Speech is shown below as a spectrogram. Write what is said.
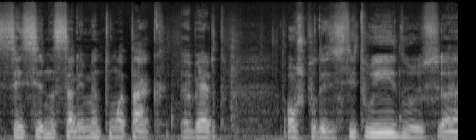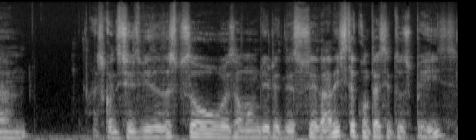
sem ser necessariamente um ataque aberto aos poderes instituídos, às condições de vida das pessoas, a uma melhoria da sociedade. Isto acontece em todos os países.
